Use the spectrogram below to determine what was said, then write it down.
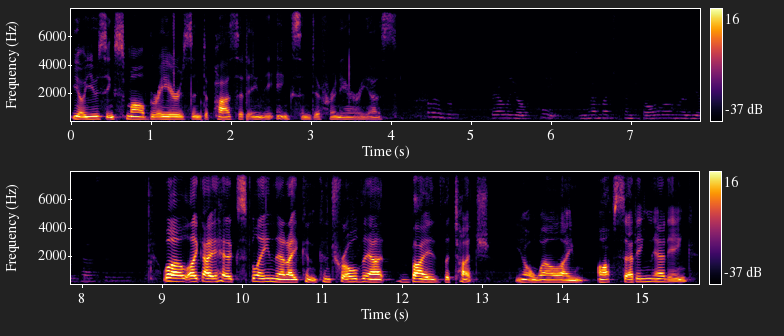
you know, using small brayers and depositing the inks in different areas. Colors look fairly opaque. Do you have much control over the opacity? Well, like I had explained that I can control that by the touch, you know, while I'm offsetting that ink.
